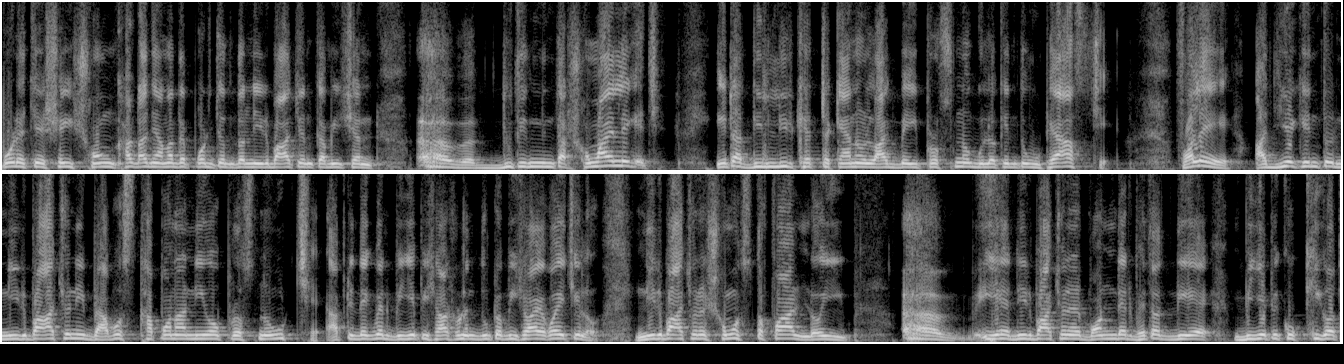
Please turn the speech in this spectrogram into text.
পড়েছে সেই সংখ্যাটা জানাতে পর্যন্ত নির্বাচন কমিশন দু, তিন দিন তার সময় লেগেছে। এটা দিল্লির ক্ষেত্রে কেন লাগবে এই প্রশ্নগুলো কিন্তু উঠে আসছে। ফলে আজকে কিন্তু নির্বাচনী ব্যবস্থাপনা নিয়েও প্রশ্ন উঠছে। আপনি দেখবেন বিজেপি শাসনের দুটো বিষয় হয়েছিল, নির্বাচনের সমস্ত ফান্ড ওই ইয়ে নির্বাচনের বন্ডের ভেতর দিয়ে বিজেপি কুক্ষিগত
